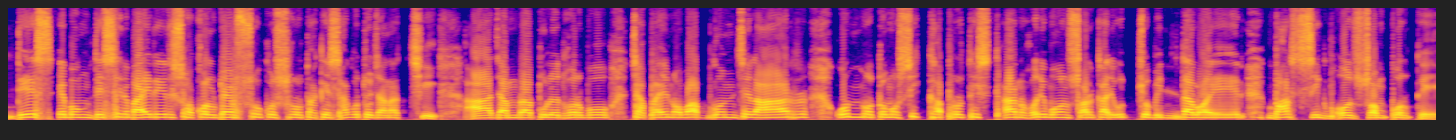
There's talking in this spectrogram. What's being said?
দেশ এবং দেশের বাইরের সকল দর্শক ও শ্রোতাকে স্বাগত জানাচ্ছি। আজ আমরা তুলে ধরব চাপাই নবাবগঞ্জ জেলার অন্যতম শিক্ষা প্রতিষ্ঠান হরিমোহন সরকারি উচ্চ বিদ্যালয়ের বার্ষিক ভোজ সম্পর্কে।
